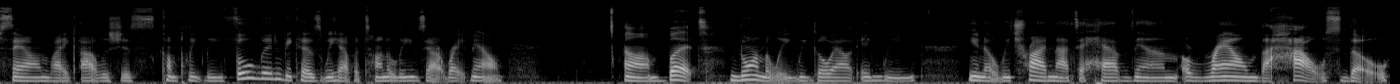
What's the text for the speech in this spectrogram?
sound like I was just completely fooling because we have a ton of leaves out right now. Um, but normally we go out and we, You know, we try not to have them around the house though,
